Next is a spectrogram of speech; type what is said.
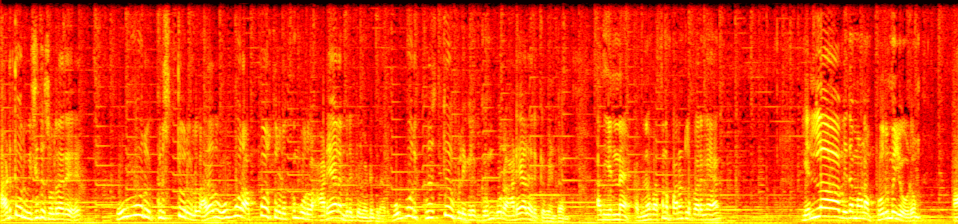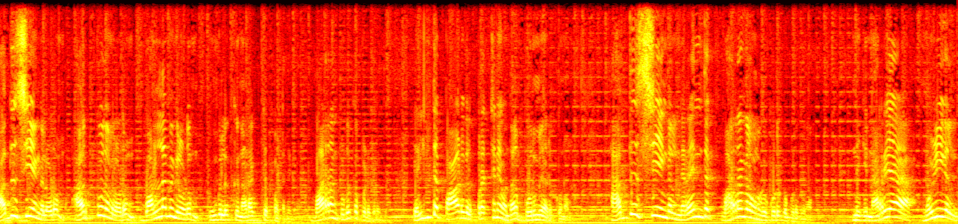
அடுத்த ஒரு விஷயத்த சொல்கிறாரு ஒவ்வொரு கிறிஸ்துவர்களும் அதாவது ஒவ்வொரு அப்போஸ்தர்களுக்கும் ஒரு அடையாளம் இருக்க வேண்டுங்கிறார் ஒவ்வொரு கிறிஸ்துவ பிள்ளைகளுக்கும் ஒரு அடையாளம் இருக்க வேண்டும். அது என்ன? அப்படின்னா வசனம் பன்னெண்டில் பாருங்கள் எல்லா விதமான பொறுமையோடும் அதிசயங்களோடும் அற்புதங்களோடும் வல்லமைகளோடும் உங்களுக்கு நடக்கப்பட்டது வரம் கொடுக்கப்படுகிறது. எந்த பாடுகள் பிரச்சனை வந்தாலும் பொறுமையா இருக்கணும். அதிசயங்கள் நிறைந்த வரங்கள் உனக்கு கொடுக்கப்படுகிறது இன்னைக்கு நிறைய மொழிகள்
